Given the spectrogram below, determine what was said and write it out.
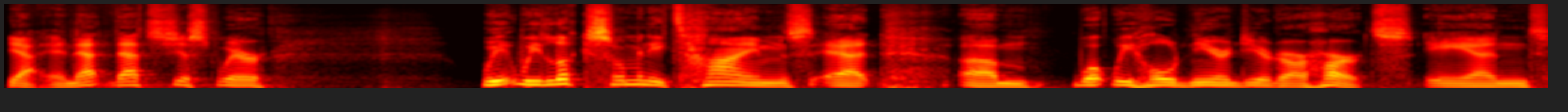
Yeah, and that that's just where we, we look so many times at um, what we hold near and dear to our hearts. And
